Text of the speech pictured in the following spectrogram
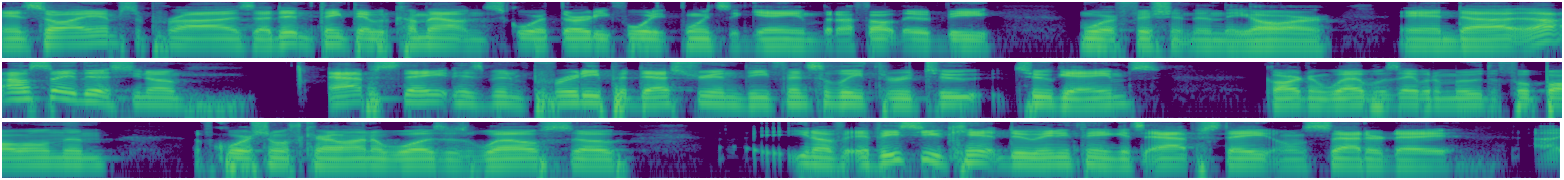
and so I am surprised. I didn't think they would come out and score 30, 40 points a game, but I thought they would be more efficient than they are. And uh, I'll say this, you know, App State has been pretty pedestrian defensively through two two games. Gardner Webb was able to move the football on them. Of course, North Carolina was as well. So, you know, if, if ECU can't do anything against App State on Saturday,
